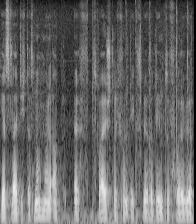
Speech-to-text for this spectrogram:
Jetzt leite ich das nochmal ab. f2' von x wäre demzufolge,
